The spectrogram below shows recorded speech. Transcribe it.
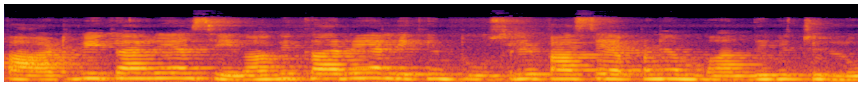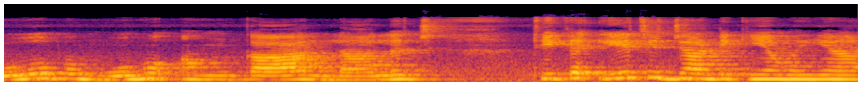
ਪਾਠ ਵੀ ਕਰ ਰਹੇ ਹਾਂ, ਸੇਵਾ ਵੀ ਕਰ ਰਹੇ ਹਾਂ, ਲੇਕਿਨ ਦੂਸਰੇ ਪਾਸੇ ਆਪਣੇ ਮਨ ਦੇ ਵਿੱਚ ਲੋਭ, ਮੋਹ, ਅਹੰਕਾਰ, ਲਾਲਚ, ਠੀਕ ਹੈ, ਇਹ ਚੀਜ਼ਾਂ ਟਿਕੀਆਂ ਹੋਈਆਂ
